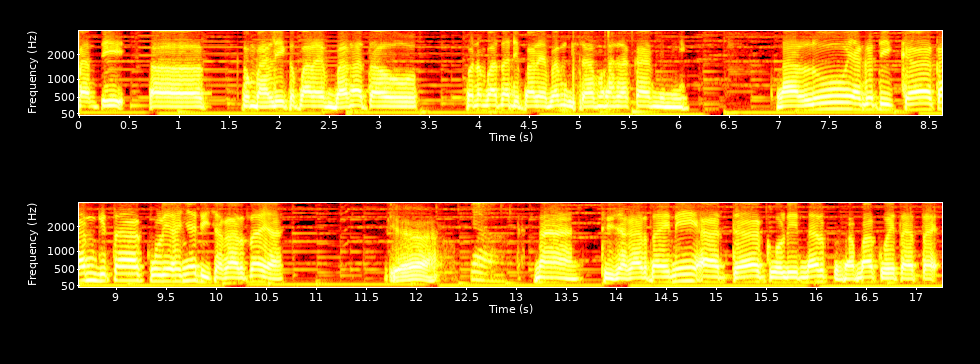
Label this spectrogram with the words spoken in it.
nanti eh, kembali ke Palembang atau penempatan di Palembang bisa merasakan ini. Lalu yang ketiga kan kita kuliahnya di Jakarta ya. Ya. Ya. Nah, di Jakarta ini ada kuliner bernama kue tetek.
